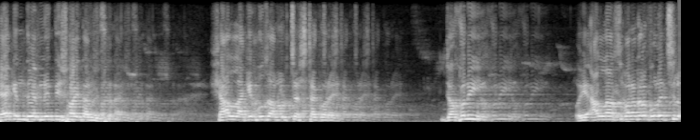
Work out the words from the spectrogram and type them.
হ্যাঁ কিন্তু এমনিতেই শয়তান হয়েছে না। সে আল্লাহকে বোঝানোর চেষ্টা করে। যখনই ওই আল্লাহ তাআলা বলেছিল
